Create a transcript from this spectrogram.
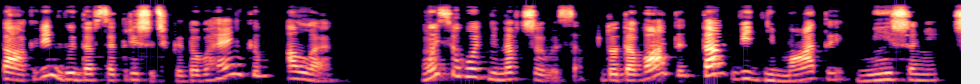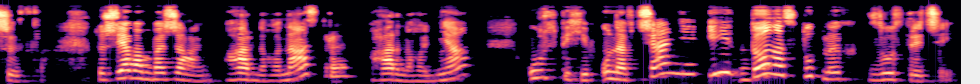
Так, він видався трішечки довгеньким, але ми сьогодні навчилися додавати та віднімати мішані числа. Тож я вам бажаю гарного настрою, гарного дня, успіхів у навчанні і до наступних зустрічей!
